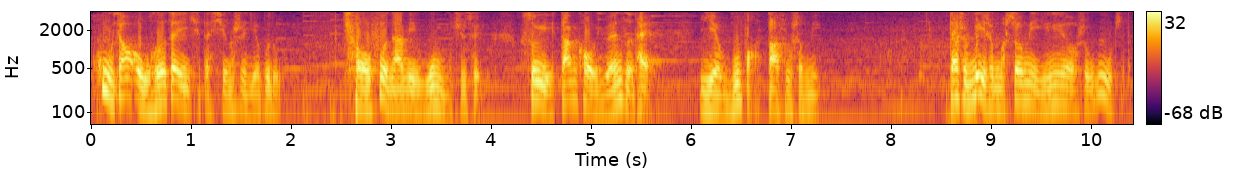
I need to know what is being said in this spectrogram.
互相耦合在一起的形式也不多，巧妇难为无米之炊，所以单靠原子态也无法搭出生命。但是为什么生命一定要是物质的，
